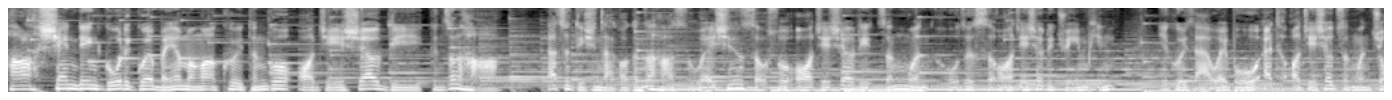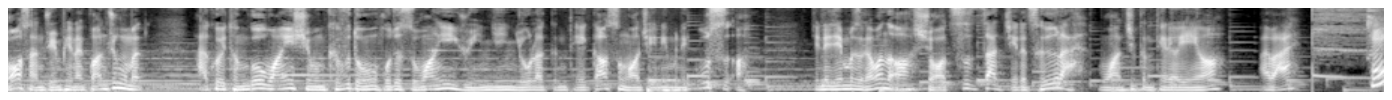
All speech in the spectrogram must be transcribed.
好了，想点歌的各位朋友们啊，可以通过阿杰秀的公众号。再次提醒大家，公众号是微信搜索“阿杰秀”的中文，或者是“阿杰秀”的全拼。也可以在微博艾特阿杰秀中文加上全拼来关注我们。还可以通过网易新闻客户端或者是网易云音乐来跟帖，告诉阿杰你们的故事啊。今天节目是这样子啊，下次再接着扯啦，忘记跟帖留言啊，拜拜。哎，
